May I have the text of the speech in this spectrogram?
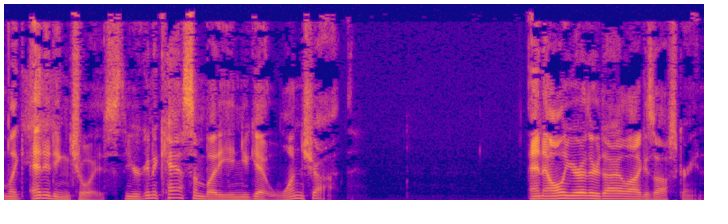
like editing choice. You're gonna cast somebody and you get one shot." and all your other dialogue is off screen.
